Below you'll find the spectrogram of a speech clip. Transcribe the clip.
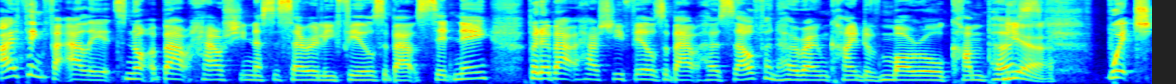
I think for Ali it's not about how she necessarily feels about Sydney, but about how she feels about herself and her own kind of moral compass. Yeah. Which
